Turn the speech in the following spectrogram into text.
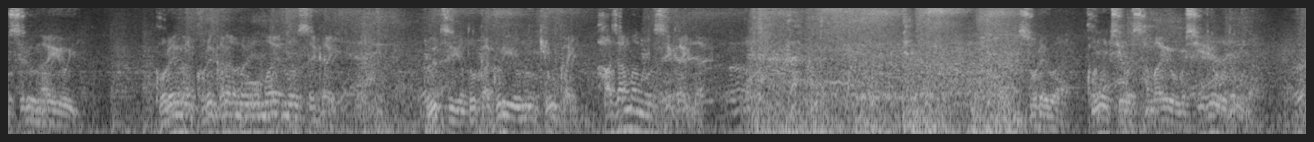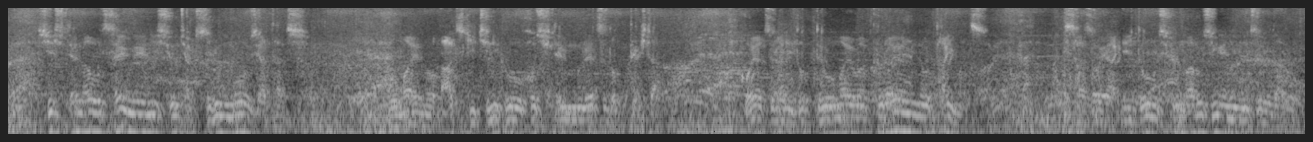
するがよい。これがこれからのお前の世界。宇津よと隠れよの境界。狭間の世界だ。それはこの地をさまよう資料どもだ。死してなお生命に執着する亡者たち。お前の熱き血肉を欲して群れ集ってきた。こやつらにとってお前は暗闇の松明。さぞや愛おしく眩しげに映るだろう。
